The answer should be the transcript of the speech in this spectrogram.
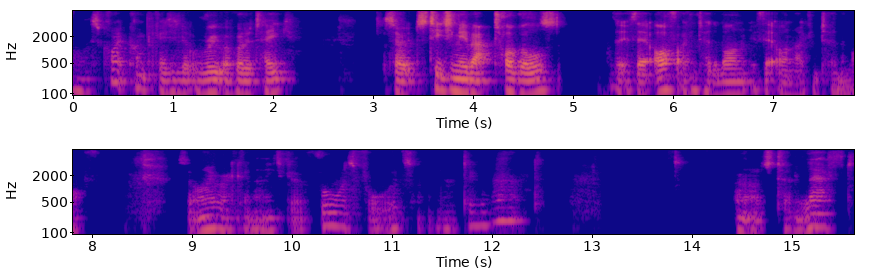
Oh, it's quite a complicated little route I've got to take. So it's teaching me about toggles, that if they're off, I can turn them on. If they're on, I can turn them off. So I reckon I need to go forwards, forwards. I'm going to do that. And I'll just turn left,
